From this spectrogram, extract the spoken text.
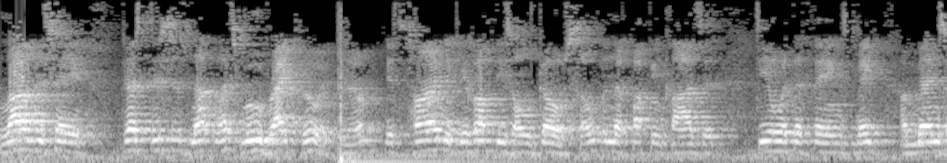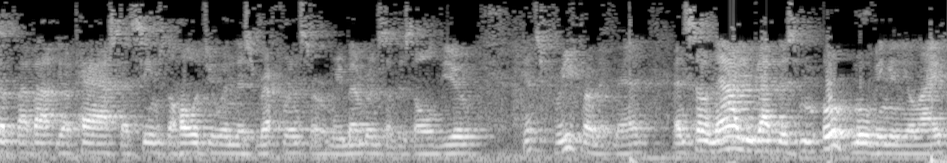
love is saying, just this is not, let's move right through it, you know? It's time to give up these old ghosts. Open the fucking closet deal with the things, make amends about your past that seems to hold you in this reference or remembrance of this old you. Get free from it, man. And so now you got this oomph moving in your life,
